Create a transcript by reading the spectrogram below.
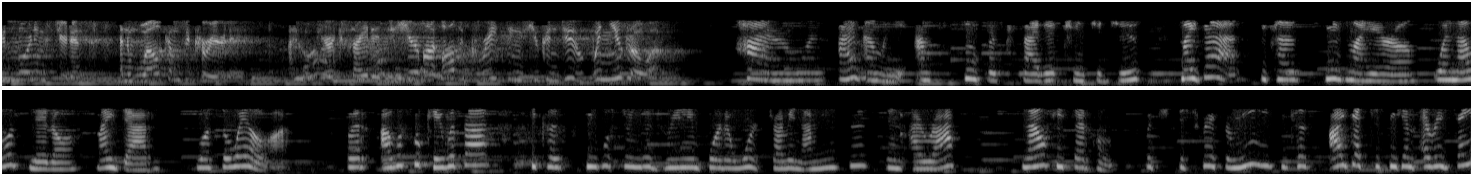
Good morning, students, and welcome to Career Day. I hope you're excited to hear about all the great things you can do when you grow up. Hi, everyone. I'm Emily. I'm super excited to introduce my dad because he's my hero. When I was little, my dad was away a lot. But I was okay with that because he was doing this really important work driving ambulances in Iraq. Now he's at home, which is great for me because I get to see him every day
